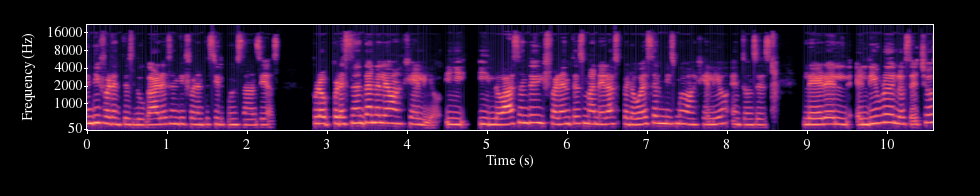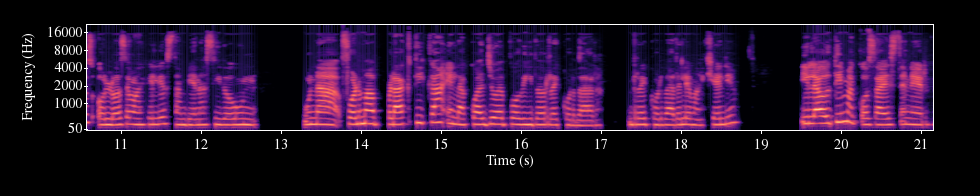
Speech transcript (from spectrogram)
en diferentes lugares, en diferentes circunstancias, pero presentan el Evangelio y, lo hacen de diferentes maneras, pero es el mismo Evangelio. Entonces, leer el, libro de los hechos o los Evangelios también ha sido una forma práctica en la cual yo he podido recordar, recordar el Evangelio. Y la última cosa es tener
